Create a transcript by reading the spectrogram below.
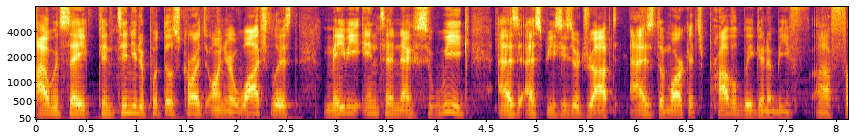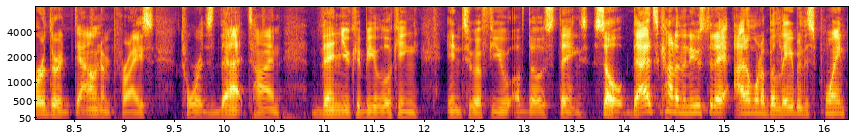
I would say continue to put those cards on your watch list, maybe into next week as SBCs are dropped, as the market's probably going to be uh, further down in price towards that time. Then you could be looking into a few of those things. So that's kind of the news today. I don't want to belabor this point,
